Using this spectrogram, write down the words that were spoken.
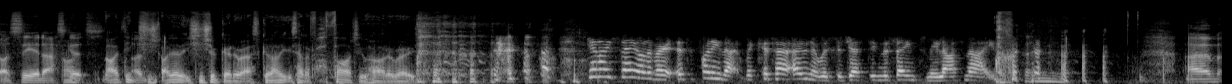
I see at Ascot. I think she, I don't think she should go to Ascot. I think it's had a far too hard a race. Can I say, Oliver? It's funny that because her owner was suggesting the same to me last night. Um,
